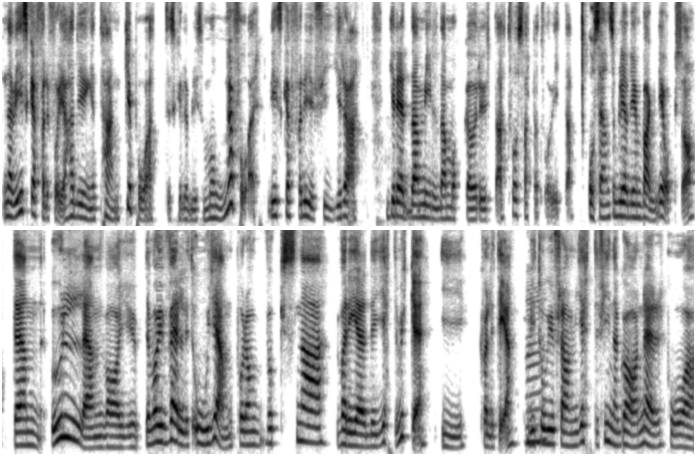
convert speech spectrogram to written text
när vi skaffade får, jag hade ju ingen tanke på att det skulle bli så många får. Vi skaffade ju fyra. Grädda, Milda, Mocka och Ruta. Två svarta, två vita. Och sen så blev det ju en bagge också. Den ullen var ju, den var ju väldigt ojämn. På de vuxna varierade jättemycket i kvalitet. Mm. Vi tog ju fram jättefina garner, på,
